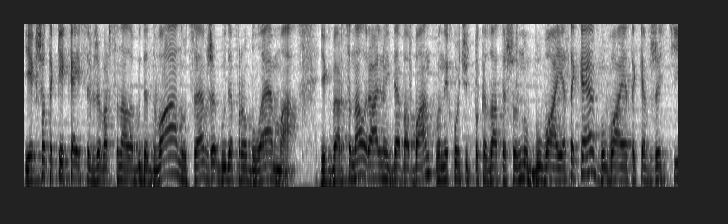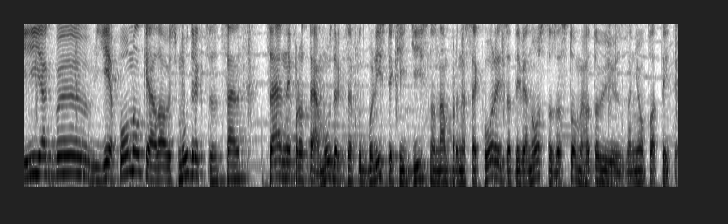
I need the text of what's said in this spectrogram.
І якщо таких кейсів вже в Арсенала буде два, ну це вже буде проблема. Якби Арсенал реально йде в банк, вони хочуть показати, що ну буває таке, буває таке в житті, якби є помилки, але ось Мудрик це, це, це не про те. Мудрик це футболіст, який дійсно нам принесе користь за 90, за 100, ми готові за нього платити.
